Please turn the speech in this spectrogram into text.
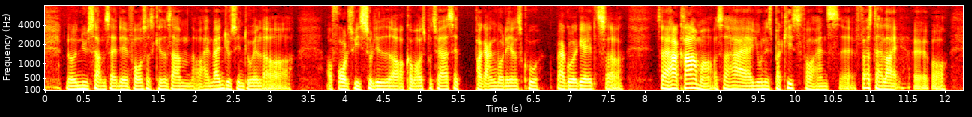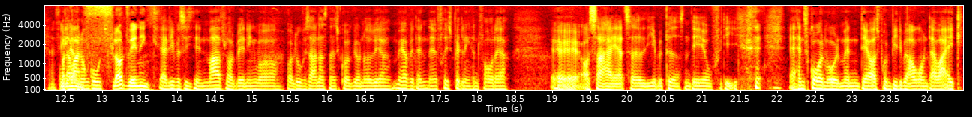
noget nysammensatte forsvarskæde sammen, og han vandt jo sin duel og, og forholdsvis solid, og kommer også på tværs et par gange, hvor det ellers kunne være gået galt. Så, så jeg har Kramer, og så har jeg Jonas Bakis for hans øh, første halvleg, øh, hvor, hvor der var nogle gode... flot vending. Ja, lige præcis. Det er en meget flot vending, hvor, hvor Lukas Andersen skulle have gjort noget mere, mere ved den øh, frispilling, han får der. Øh, og så har jeg taget Jeppe Pedersen. Det er jo fordi, ja, han scorede et mål, men det er også på en billig baggrund. Der var ikke,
